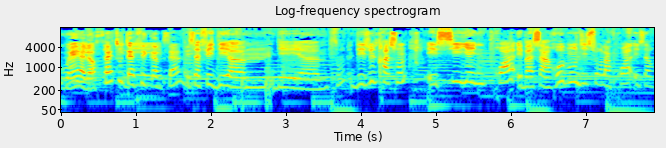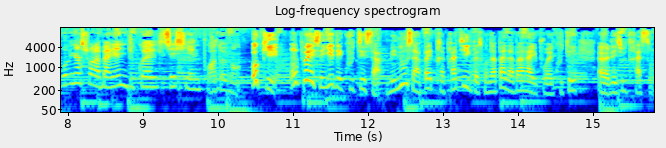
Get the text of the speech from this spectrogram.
Ouais, alors pas tout à fait des... comme ça, mais ça fait des euh, des, euh, des ultrasons. Et s'il y a une proie, et ben ça rebondit sur la proie et ça revient sur la baleine. Du coup, elle sait s'il y a une proie devant. Ok, on peut essayer d'écouter ça, mais nous, ça va pas être très pratique parce qu'on n'a pas d'appareil pour écouter euh, les ultrasons.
